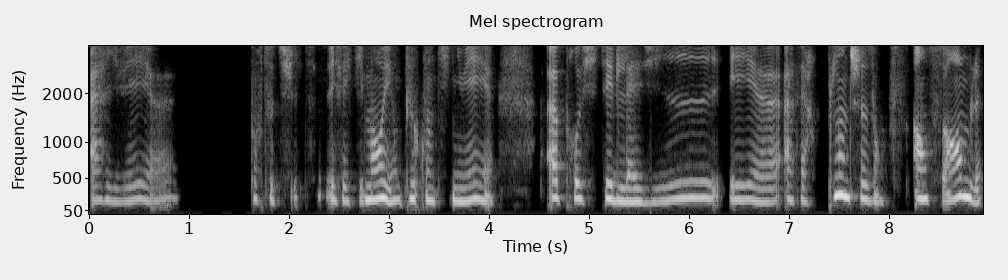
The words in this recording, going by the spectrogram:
arriver euh, pour tout de suite, effectivement, et on peut continuer à profiter de la vie et euh, à faire plein de choses ensemble,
